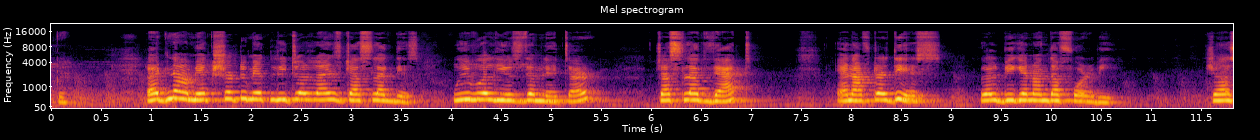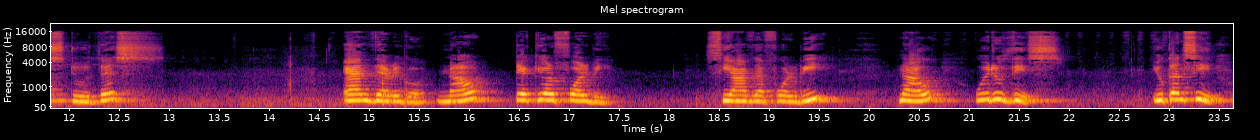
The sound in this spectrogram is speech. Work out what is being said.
Okay. Right now, make sure to make little lines just like this. We will use them later. Just like that. And after this, we'll begin on the 4B. Just do this. And there we go. Now take your 4b see I have the 4b now we do this. You can see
